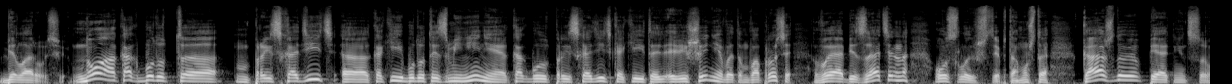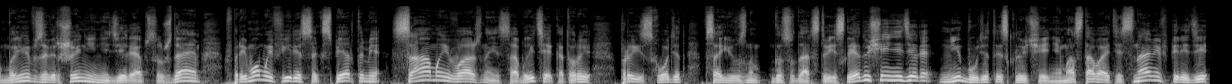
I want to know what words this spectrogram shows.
Беларусью. Ну а как будут э, происходить, э, какие будут изменения, как будут происходить какие-то решения в этом вопросе, вы обязательно услышите, потому что каждую пятницу мы в завершении недели обсуждаем в прямом эфире с экспертами самые важные события, которые происходят в союзном государстве. И следующая неделя не будет исключением. Оставайтесь с нами, впереди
